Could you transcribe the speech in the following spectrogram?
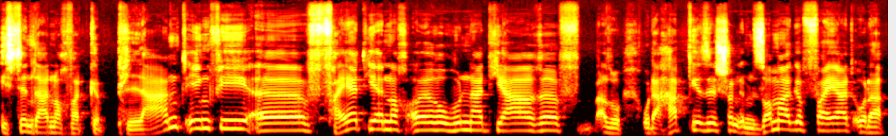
ist denn da noch was geplant irgendwie? Äh, feiert ihr noch eure 100 Jahre? Also, oder habt ihr sie schon im Sommer gefeiert oder?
